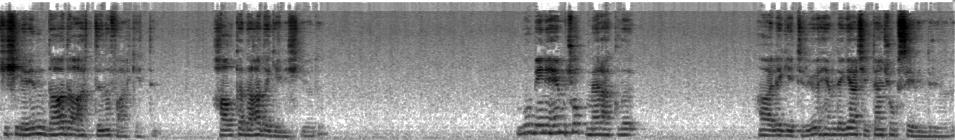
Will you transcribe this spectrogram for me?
kişilerin daha da arttığını fark ettim. Halka daha da genişliyordu. Bu beni hem çok meraklı hale getiriyor hem de gerçekten çok sevindiriyordu.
